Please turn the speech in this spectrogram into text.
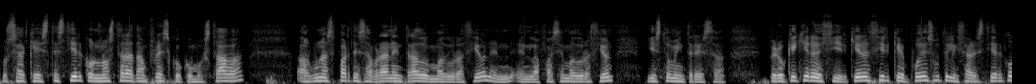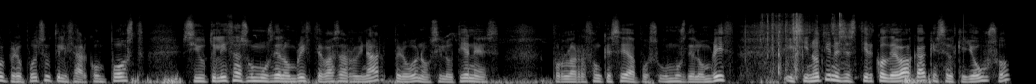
o sea que este estiércol no estará tan fresco como estaba, algunas partes habrán entrado en maduración, en, la fase de maduración, y esto me interesa. Pero ¿qué quiero decir? Quiero decir que puedes utilizar estiércol, pero puedes utilizar compost, si utilizas humus de lombriz te vas a arruinar, pero bueno, si lo tienes por la razón que sea, pues humus de lombriz, y si no tienes estiércol de vaca, que es el que yo uso,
